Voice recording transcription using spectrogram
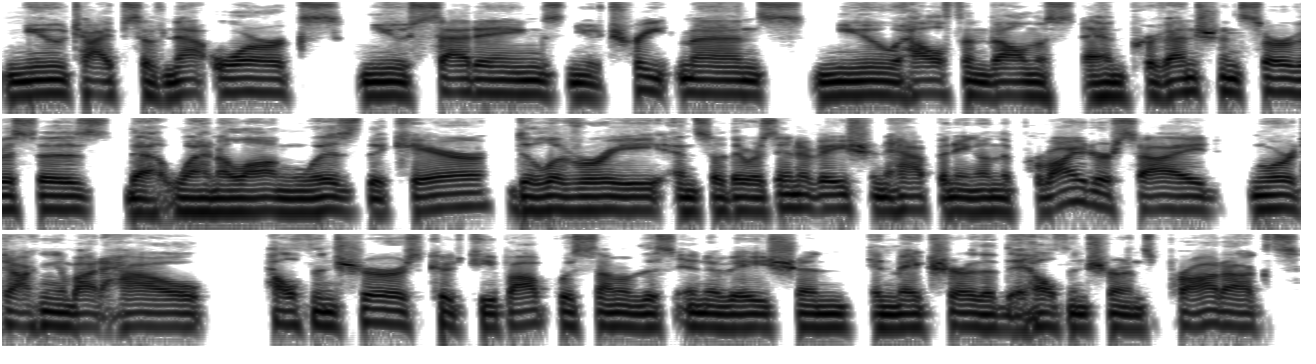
new types of networks, new settings, new treatments, new health and wellness and prevention services that went along with the care delivery. And so there was innovation happening on the provider side. And we were talking about how health insurers could keep up with some of this innovation and make sure that the health insurance products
